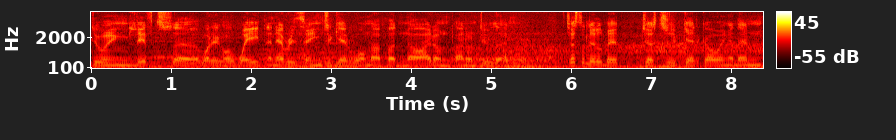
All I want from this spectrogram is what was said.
doing lifts, uh, what do you call weight and everything to get warmed up, but no, I don't. I don't do that. Just a little bit, just to get going, and then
